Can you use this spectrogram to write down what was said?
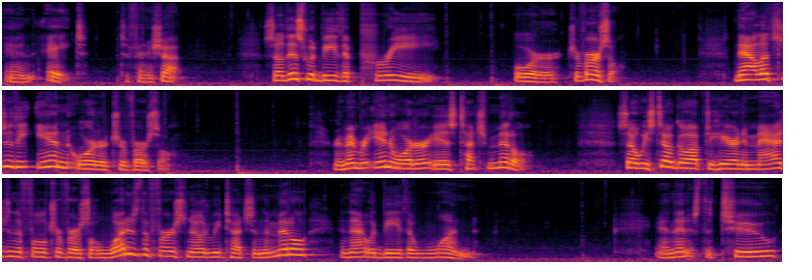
and 8 to finish up. So this would be the pre-order traversal. Now let's do the in-order traversal. Remember, in order is touch middle. So we still go up to here and imagine the full traversal. What is the first node we touch in the middle? And that would be the 1. And then it's the 2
